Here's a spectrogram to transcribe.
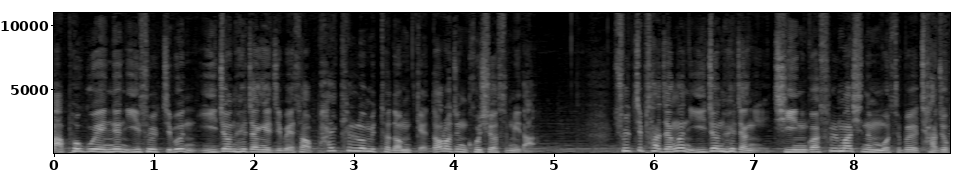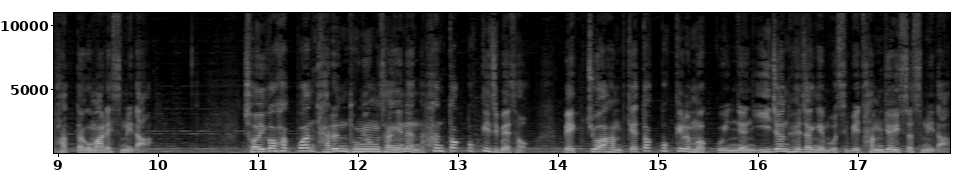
마포구에 있는 이 술집은 이전 회장의 집에서 8km 넘게 떨어진 곳이었습니다. 술집 사장은 이전 회장이 지인과 술 마시는 모습을 자주 봤다고 말했습니다. 저희가 확보한 다른 동영상에는 한 떡볶이 집에서 맥주와 함께 떡볶이를 먹고 있는 이전 회장의 모습이 담겨 있었습니다.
